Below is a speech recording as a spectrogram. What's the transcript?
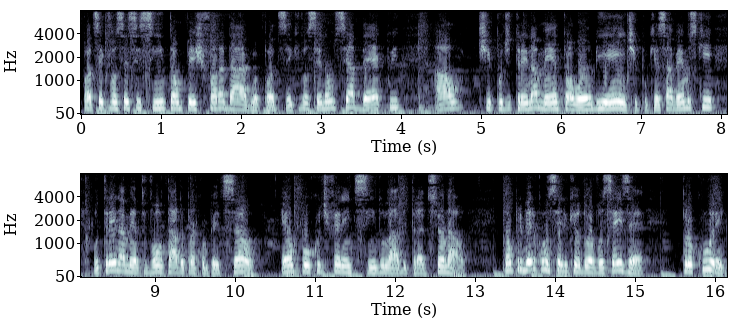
pode ser que você se sinta um peixe fora d'água, pode ser que você não se adeque ao tipo de treinamento, ao ambiente, porque sabemos que o treinamento voltado para a competição é um pouco diferente sim do lado tradicional. Então, o primeiro conselho que eu dou a vocês é: procurem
